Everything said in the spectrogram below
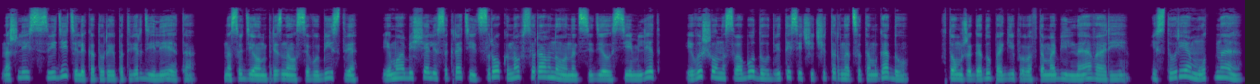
Нашлись свидетели, которые подтвердили это. На суде он признался в убийстве, ему обещали сократить срок, но все равно он отсидел 7 лет и вышел на свободу в 2014 году. В том же году погиб в автомобильной аварии. «История мутная»,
